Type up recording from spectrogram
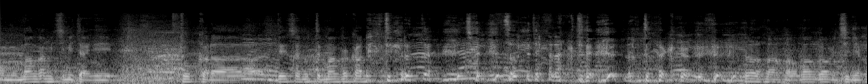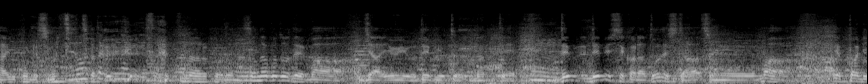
あの漫画道みたいに遠くから電車乗って漫画館でってやるって、それじゃなくてなんとなく、漫画道に入り込んでしまった。となるほど、そんなことでまあじゃあいよいよデビューとなって、デデビューしてからどうでした？そのまあやっぱり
